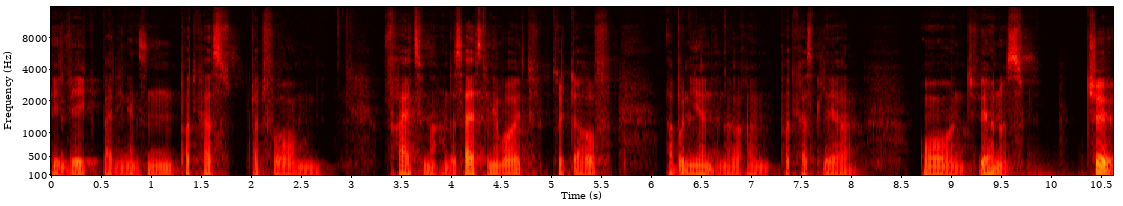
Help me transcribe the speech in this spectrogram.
den Weg bei den ganzen Podcast-Plattformen frei zu machen. Das heißt, wenn ihr wollt, drückt auf Abonnieren in eurem Podcast-Player und wir hören uns. Tschö.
